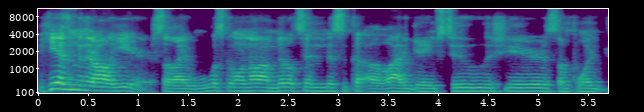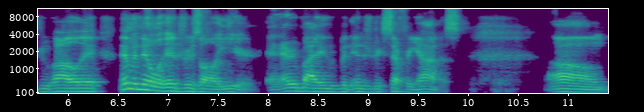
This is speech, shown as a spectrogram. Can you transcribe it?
he hasn't been there all year. So like, what's going on? Middleton missed a, lot of games too this year. At some point, Jrue Holiday. They've been dealing with injuries all year, and everybody's been injured except for Giannis. Um,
